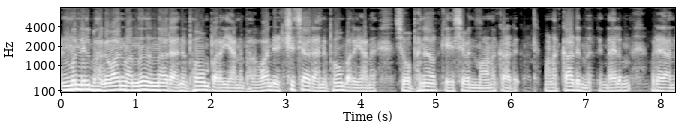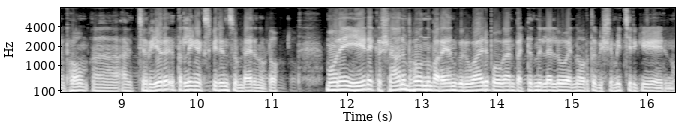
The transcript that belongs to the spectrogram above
കൺമുന്നിൽ ഭഗവാൻ വന്നു നിന്ന ഒരു അനുഭവം പറയാണ്. ഭഗവാൻ രക്ഷിച്ച ഒരു അനുഭവം പറയാണ്. ശോഭന കേശവൻ മണക്കാട്. മണക്കാട് നിന്ന് എന്തായാലും ഒരു അനുഭവം ചെറിയൊരു ത്രില്ലിംഗ് എക്സ്പീരിയൻസ് ഉണ്ടായിരുന്നു കേട്ടോ. മോനെ ഈയിടെ കൃഷ്ണാനുഭവം എന്ന് പറയാൻ ഗുരുവായൂർ പോകാൻ പറ്റുന്നില്ലല്ലോ എന്നോർത്ത് വിഷമിച്ചിരിക്കുകയായിരുന്നു.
